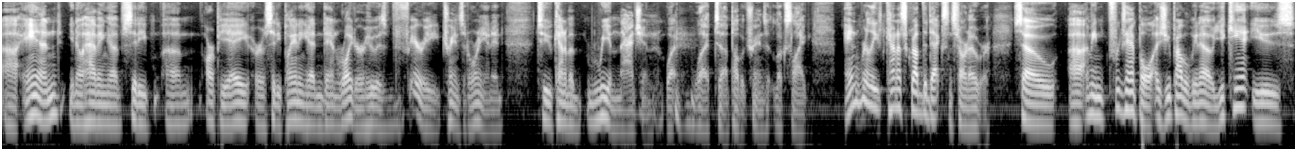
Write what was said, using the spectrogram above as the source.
uh, and you know having a city um, RPA or a city planning head in Dan Reuter who is very transit oriented to kind of a reimagine what mm-hmm. what uh, public transit looks like. And really kind of scrub the decks and start over. So, uh, I mean, for example, as you probably know, you can't use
